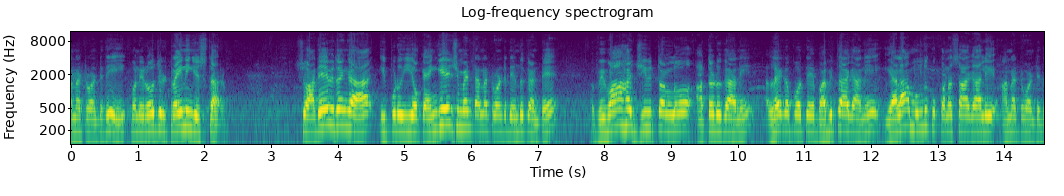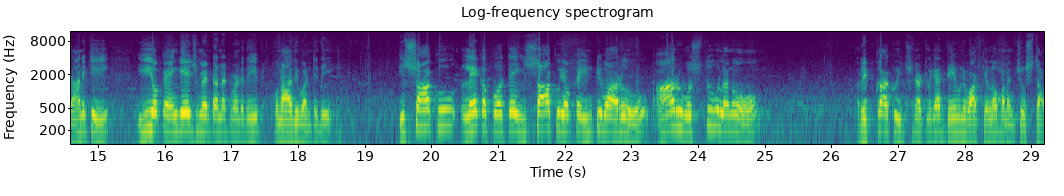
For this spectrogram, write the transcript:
అన్నటువంటిది కొన్ని రోజులు ట్రైనింగ్ ఇస్తారు. సో అదేవిధంగా ఇప్పుడు ఈ యొక్క ఎంగేజ్మెంట్ అన్నటువంటిది ఎందుకంటే వివాహ జీవితంలో అతడు కానీ లేకపోతే బబిత కానీ ఎలా ముందుకు కొనసాగాలి అన్నటువంటి దానికి ఈ యొక్క ఎంగేజ్మెంట్ అన్నటువంటిది పునాది వంటిది. ఇషాకు లేకపోతే ఇషాకు యొక్క ఇంటివారు ఆరు వస్తువులను రిప్కాకు ఇచ్చినట్లుగా దేవుని వాక్యంలో మనం చూస్తాం.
